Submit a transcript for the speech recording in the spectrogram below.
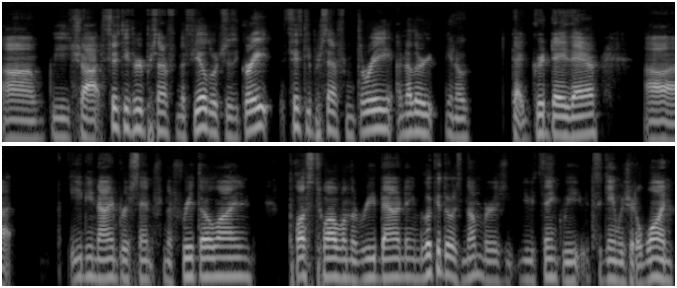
Um, we shot 53% from the field, which is great. 50% from three, another, you know, that good day there. Uh, 89% from the free throw line, plus 12 on the rebounding. Look at those numbers. You think we it's a game we should have won,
